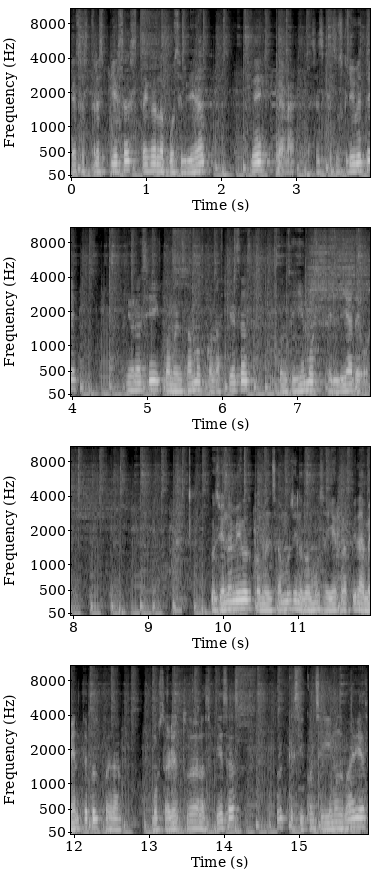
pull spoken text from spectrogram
esas tres piezas tengan la posibilidad de ganar. Así es que suscríbete y ahora sí comenzamos con las piezas que conseguimos el día de hoy. Pues bien amigos, comenzamos y nos vamos a ir rápidamente pues para mostrarles todas las piezas porque si conseguimos varias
